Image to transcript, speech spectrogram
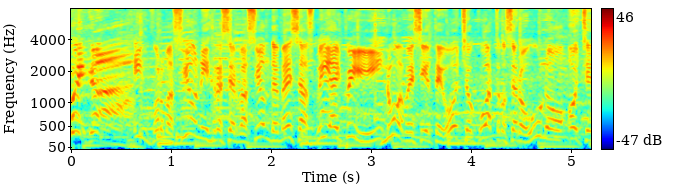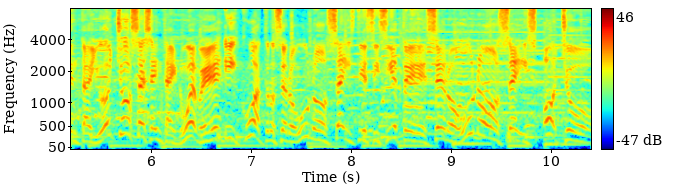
Vega. Información y reservación de mesas VIP 978-401-8869 y 401-617-0168.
